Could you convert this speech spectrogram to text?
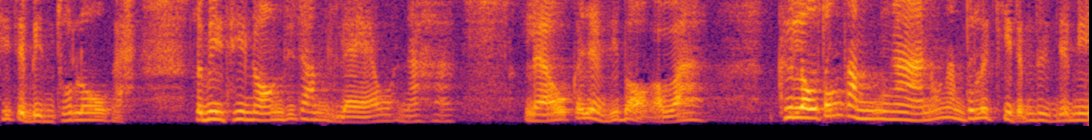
ที่จะบินทั่วโลกไงเรามีทีมน้องที่ทำอยู่แล้วนะคะแล้วก็อย่างที่บอกอะว่า คือเราต้องทำงานต้องทำธุรกิจถึงจะมี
